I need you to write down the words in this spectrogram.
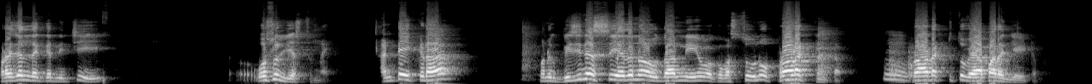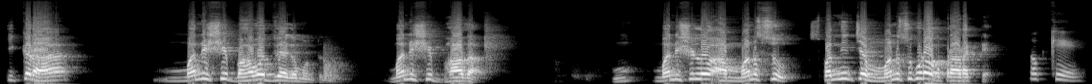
ప్రజల దగ్గర నుంచి వసూలు చేస్తున్నాయి. అంటే ఇక్కడ మనకు బిజినెస్ ఏదైనా దాన్ని ఒక వస్తువును ప్రోడక్ట్ అంటాం. ప్రోడక్ట్తో వ్యాపారం చేయటం. ఇక్కడ మనిషి భావోద్వేగం ఉంటుంది. మనిషి బాధ. మనిషిలో ఆ మనసు స్పందించే మనసు కూడా ఒక ప్రోడక్టే. ఓకే.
